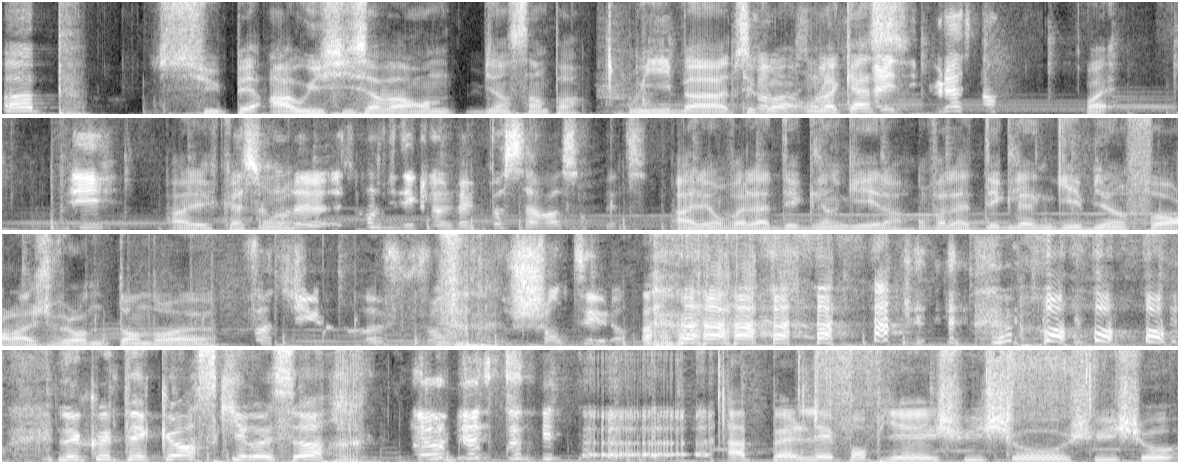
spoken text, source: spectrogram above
Hop Super. Ah oui, si, ça va rendre bien sympa. Oui, bah tu sais quoi, on la casse. Hein. Ouais. Et Allez, est-ce cassons-la. qu'on est-ce qu'on lui déclinguerait pas sa race en fait Allez, on va la déglinguer là. On va la déglinguer bien fort là. Je veux l'entendre. euh. Enfin, tu euh, je chanter là. Le côté corse qui ressort. Appelle les pompiers, je suis chaud, je suis chaud.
